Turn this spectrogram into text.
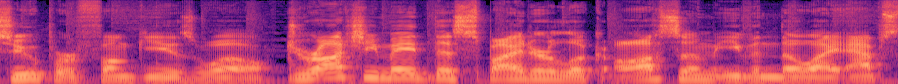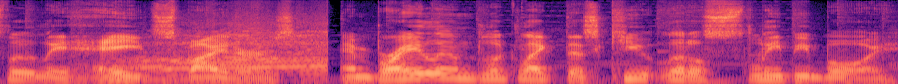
super funky as well. Jirachi made this spider look awesome even though I absolutely hate spiders, and Breloom looked like this cute little sleepy boy.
